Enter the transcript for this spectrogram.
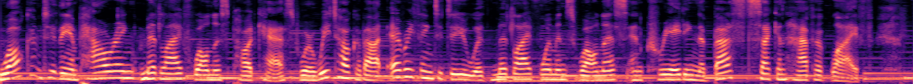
Welcome to the Empowering Midlife Wellness Podcast, where we talk about everything to do with midlife women's wellness and creating the best second half of life.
